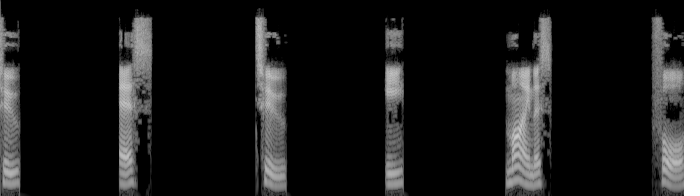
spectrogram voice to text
2 s 2 e minus 4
